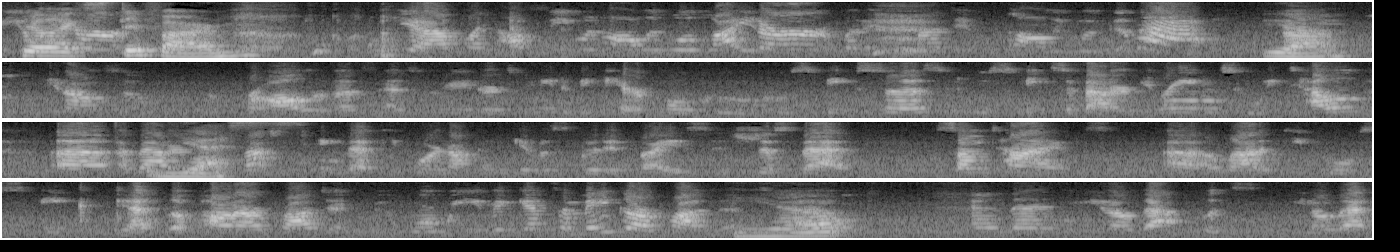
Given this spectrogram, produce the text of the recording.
you You're like stiff arm. Yeah, I'm like, I'll see you in Later, but I'm not in Hollywood, goodbye. Yeah. Um, you know, so for all of us as creators, we need to be careful who, who speaks to us who speaks about our dreams, who we tell uh, about our Yes. dreams. Not saying that people are not going to give us good advice. It's just that sometimes uh, a lot of people speak death upon our project before we even get to make our project. Yep. And then, you know, that puts, you know, that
